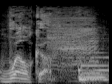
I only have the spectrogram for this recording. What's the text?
Welcome.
